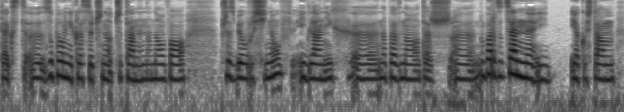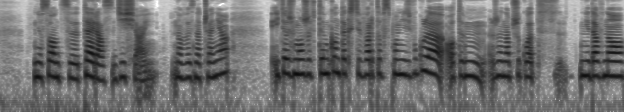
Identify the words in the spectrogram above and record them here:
tekst e, zupełnie klasyczny, odczytany na nowo przez Białorusinów i dla nich e, na pewno też e, no bardzo cenny i jakoś tam niosący teraz, dzisiaj nowe znaczenia. I też może w tym kontekście warto wspomnieć w ogóle o tym, że na przykład niedawno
